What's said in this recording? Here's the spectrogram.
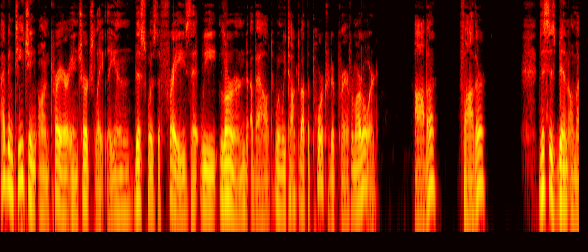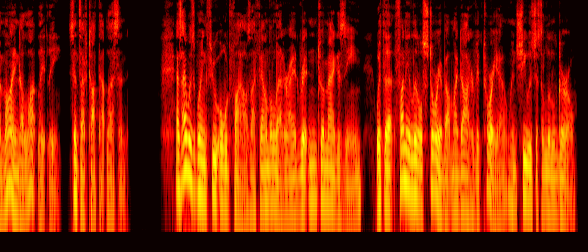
I've been teaching on prayer in church lately, and this was the phrase that we learned about when we talked about the portrait of prayer from our Lord. Abba, Father. This has been on my mind a lot lately since I've taught that lesson. As I was going through old files, I found a letter I had written to a magazine with a funny little story about my daughter Victoria when she was just a little girl.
